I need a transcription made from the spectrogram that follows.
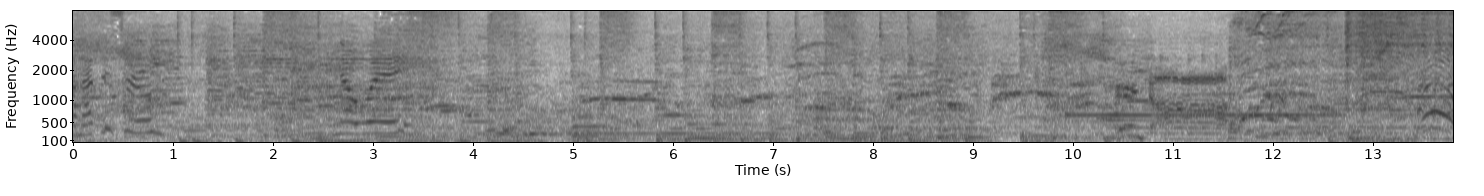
No, not this room. No way. Oh!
